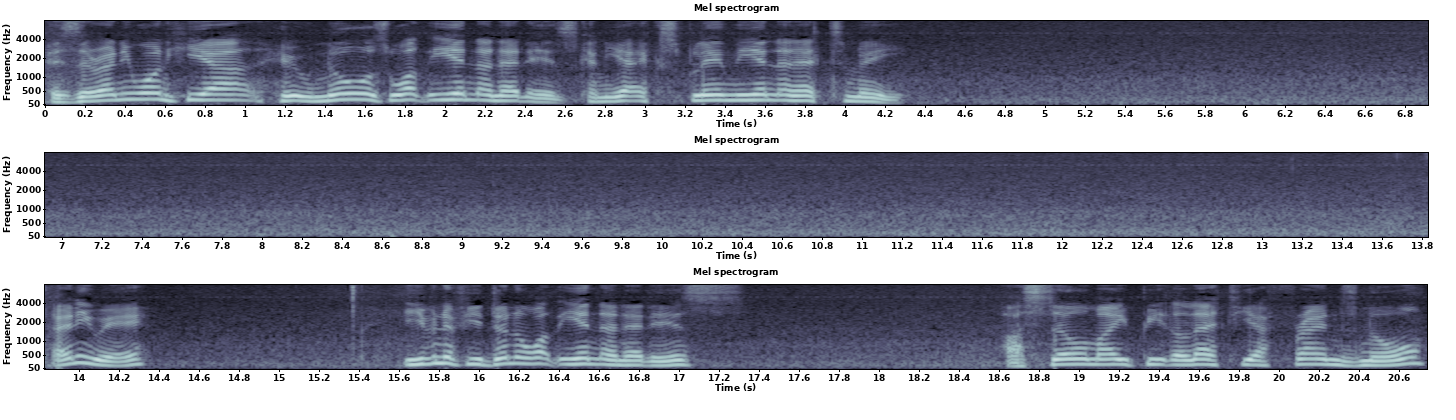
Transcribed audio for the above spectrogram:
Is there anyone here who knows what the internet is? Can you explain the internet to me? Anyway, even if you don't know what the internet is, I still might be to let your friends know,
